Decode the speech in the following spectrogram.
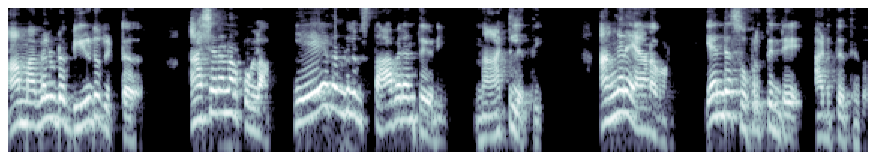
ആ മകളുടെ വീട് വിട്ട് അശരണർക്കുള്ള ഏതെങ്കിലും സ്ഥാപനം തേടി നാട്ടിലെത്തി. അങ്ങനെയാണ് അവർ എന്റെ സുഹൃത്തിന്റെ അടുത്തെത്തിയത്.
